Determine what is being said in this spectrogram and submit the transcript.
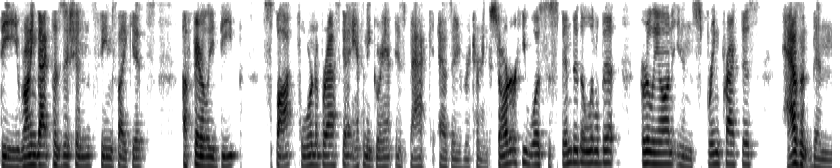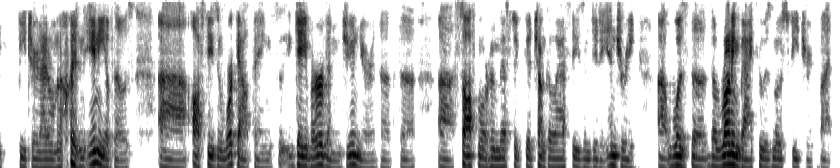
The running back position seems like it's a fairly deep spot for Nebraska. Anthony Grant is back as a returning starter. He was suspended a little bit early on in spring practice, hasn't been featured, I don't know, in any of those uh, off-season workout things. Gabe Ervin Jr., the, the uh, sophomore who missed a good chunk of last season due to injury, uh, was the the running back who was most featured. But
